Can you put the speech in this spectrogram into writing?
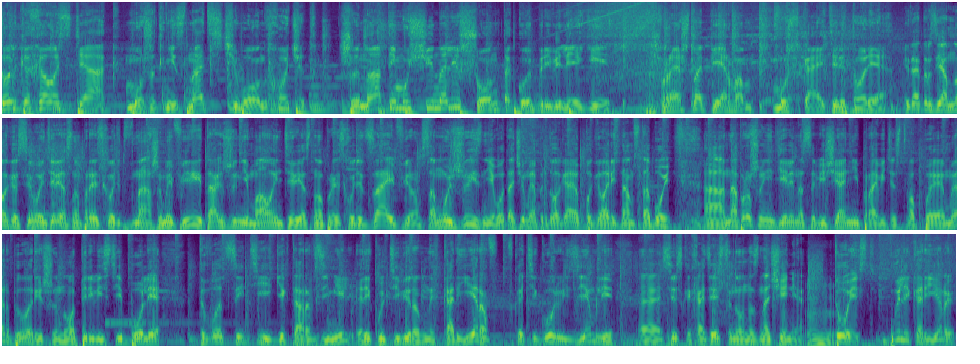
Только холостяк может не знать, с чего он хочет. Женатый мужчина лишен такой привилегии. Фреш на первом. Мужская территория. Итак, друзья, много всего интересного происходит в нашем эфире, и также немало интересного происходит за эфиром в самой жизни. Вот о чем я предлагаю поговорить нам с тобой. А, на прошлой неделе на совещании правительства ПМР было решено перевести более 20 гектаров земель рекультивированных карьеров в категорию земли э, сельскохозяйственного назначения. Угу. То есть были карьеры,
